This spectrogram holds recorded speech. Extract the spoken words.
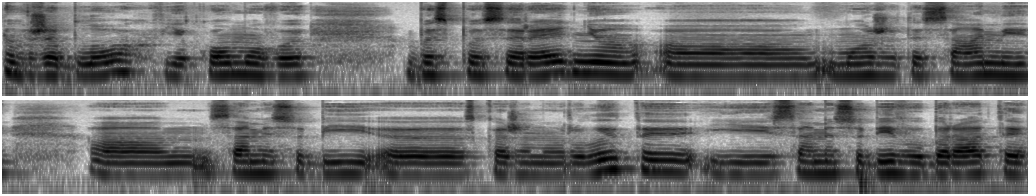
вже блог, в якому ви безпосередньо е, можете самі самі собі, е, скажімо, рулити і самі собі вибирати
